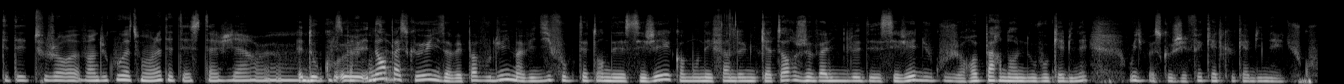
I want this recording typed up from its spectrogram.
T'étais toujours, enfin du coup à ce moment-là, tu étais stagiaire. Euh, donc euh, non parce que ils n'avaient pas voulu. Ils m'avaient dit, il faut que tu aies ton DSCG. Comme on est fin 2014, je valide le DSCG. Du coup, je repars dans le nouveau cabinet. Oui, parce que j'ai fait quelques cabinets du coup.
